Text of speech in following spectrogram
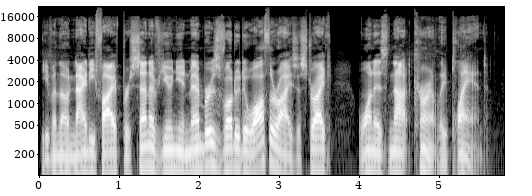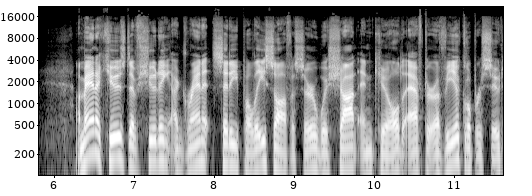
Even though 95% of union members voted to authorize a strike, one is not currently planned. A man accused of shooting a Granite City police officer was shot and killed after a vehicle pursuit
